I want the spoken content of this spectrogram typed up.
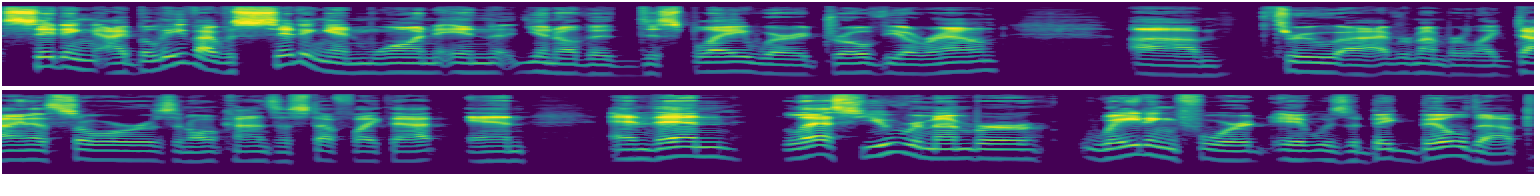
sitting, I believe I was sitting in one in, you know, the display where it drove you around um, through, uh, I remember like dinosaurs and all kinds of stuff like that. And, and then Les, you remember waiting for it. It was a big buildup.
